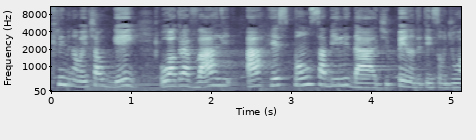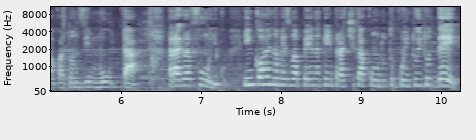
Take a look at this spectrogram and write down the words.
criminalmente alguém ou agravar-lhe a responsabilidade. Pena detenção de 1 a 4 anos e multa. Parágrafo único. Incorre na mesma pena quem pratica a conduta com o intuito de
